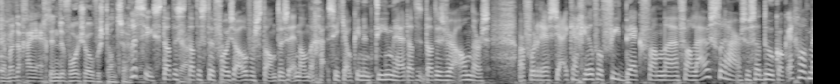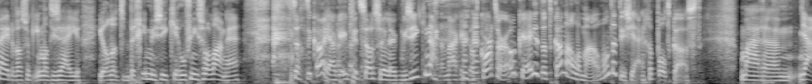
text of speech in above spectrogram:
ja. maar dan ga je echt in de voice-over stand, zeg Precies, dat is, dat is de voice-over stand. Dus, en dan ga, zit je ook in een team, hè, dat, dat is weer anders. Maar voor de rest, ja, ik krijg heel veel feedback van, uh, van luisteraars. Dus dat doe ik ook echt wat mee. Er was ook iemand die zei, joh, dat beginmuziekje hoeft niet zo lang, hè? Toen dacht ik, oh ja, ik vind het zelfs een leuk muziekje. Nou, dan maak ik dat korter. Oké, okay, dat kan allemaal, want het is je eigen podcast. Maar um, ja,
